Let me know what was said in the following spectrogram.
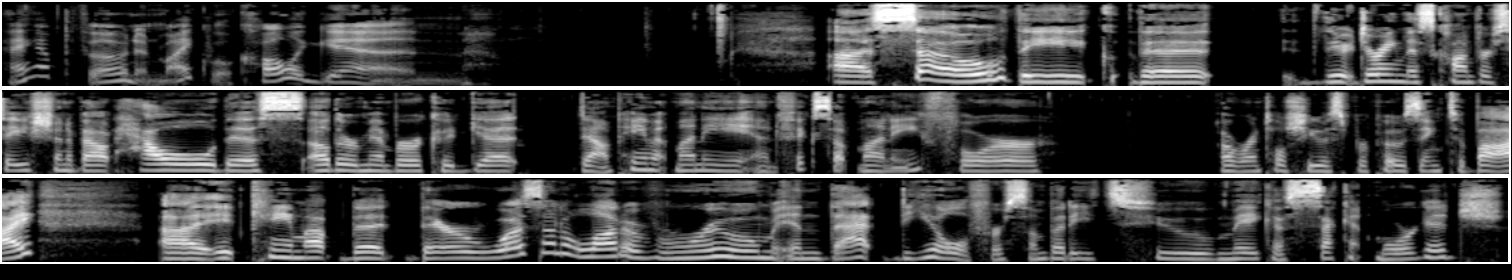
Hang up the phone, and Mike will call again. Uh, so the the during this conversation about how this other member could get down payment money and fix up money for a rental she was proposing to buy. Uh, it came up that there wasn't a lot of room in that deal for somebody to make a second mortgage,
